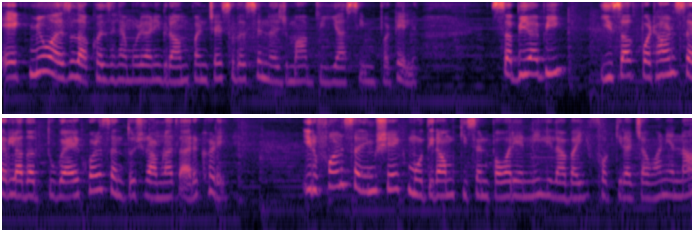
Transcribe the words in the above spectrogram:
एकमेव अर्ज दाखल झाल्यामुळे आणि ग्रामपंचायत सदस्य नजमा बियासिम पटेल सबियाबी इसाक पठाण सरला दत्तू गायकवाड संतोष रामनाथ आरखडे इरफान सलीम शेख मोतीराम किसन पवार यांनी लीलाबाई फकीरा चव्हाण यांना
